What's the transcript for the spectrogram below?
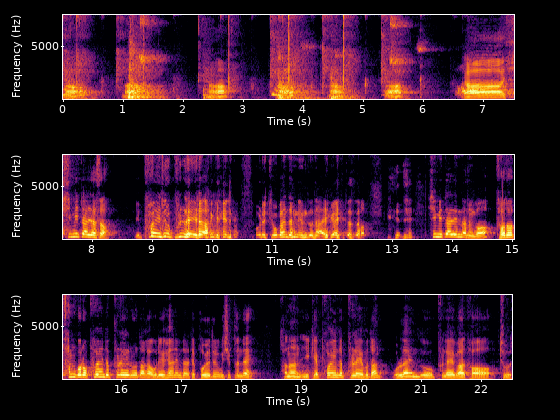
하나, 하나, 하나, 하나, 하나. 야, 힘이 딸려서 이 포인트 플레이를 하기에는 우리 조관장님도 나이가 있어서 이제 힘이 딸린다는 거. 저도 참고로 포인트 플레이로다가 우리 회원님들한테 보여드리고 싶은데 저는 이렇게 포인트 플레이보단 온라인도 플레이가 더 주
